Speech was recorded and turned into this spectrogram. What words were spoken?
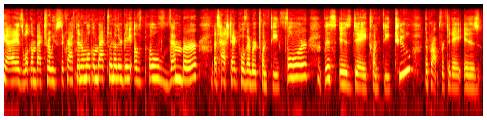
Hey guys, welcome back to Release the Craftin' and welcome back to another day of Poevember. That's hashtag Poevember24. This is day 22. The prompt for today is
